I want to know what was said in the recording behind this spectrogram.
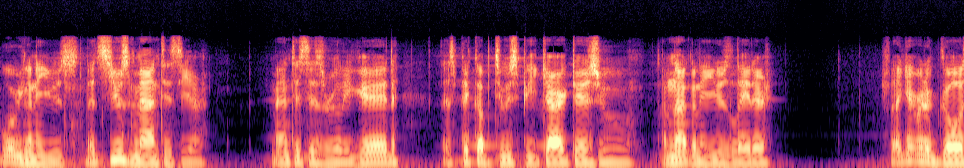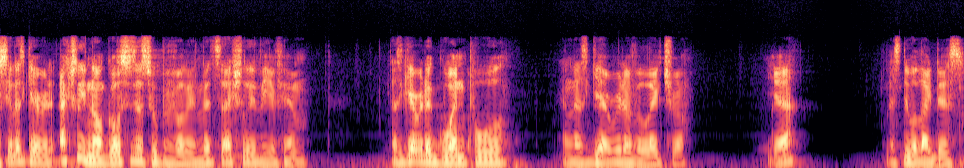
Who are we gonna use? Let's use Mantis here. Mantis is really good. Let's pick up two speed characters who I'm not gonna use later. Should I get rid of Ghost? Yeah, let's get rid of... Actually, no, Ghost is a super villain. Let's actually leave him. Let's get rid of Gwenpool. And let's get rid of Elektra. Yeah? Let's do it like this.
